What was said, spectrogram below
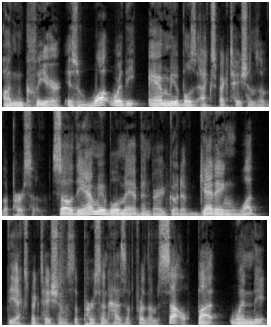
unclear is what were the amiable's expectations of the person. So the amiable may have been very good of getting what the expectations the person has for themselves. But when the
